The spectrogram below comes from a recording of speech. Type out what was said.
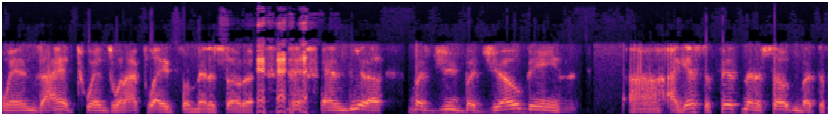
twins, I had twins when I played for Minnesota, and you know, but but Joe being, uh, I guess the fifth Minnesotan, but the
